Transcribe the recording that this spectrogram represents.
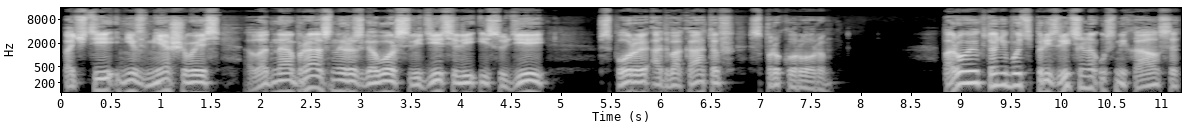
почти не вмешиваясь в однообразный разговор свидетелей и судей, в споры адвокатов с прокурором. Порой кто-нибудь презрительно усмехался,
